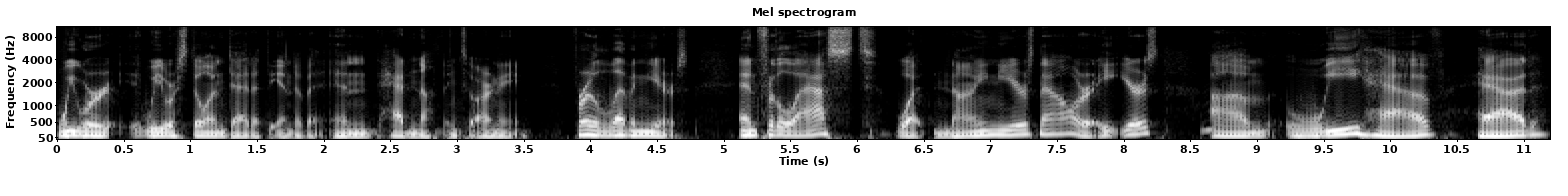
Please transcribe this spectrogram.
we were we were still in debt at the end of it and had nothing to our name for 11 years. And for the last what nine years now or eight years, um, we have had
